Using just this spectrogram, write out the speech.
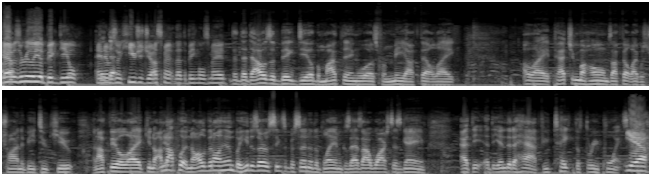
that was really a big deal, and Uh, That- it was a huge adjustment that the Bengals made. that, that, that was a big deal. But my thing was for me, I felt like, I like Patrick Mahomes. I felt like was trying to be too cute, and I feel like you know I'm not putting all of it on him, but he deserves sixty percent of the blame because as I watched this game, at the at the end of the half, you take the three points. Yeah,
